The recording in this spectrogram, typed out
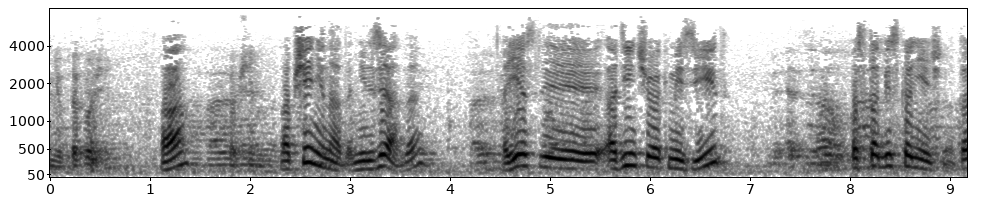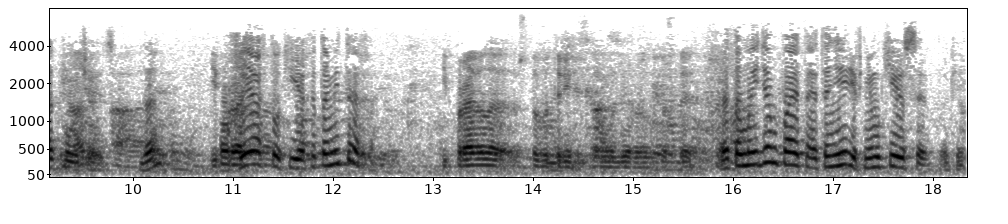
Нет, так вообще. а? Вообще не надо. Вообще не надо, нельзя, да? А если один человек мизит, поста бесконечно, так получается, да? И правило, это митеха. и правило, чтобы три сформулировал, Это мы идем по этому, это не риф, не мукиюсеф. Окей.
